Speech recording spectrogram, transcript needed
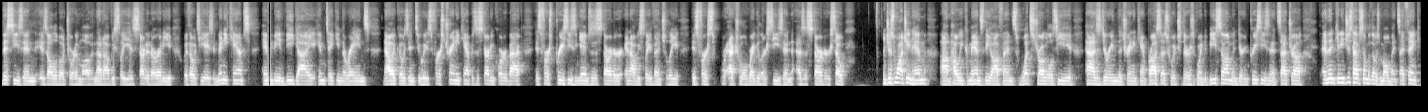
this season is all about Jordan Love, and that obviously has started already with OTAs and mini camps. Him being the guy, him taking the reins. Now it goes into his first training camp as a starting quarterback, his first preseason games as a starter, and obviously eventually his first actual regular season as a starter. So and just watching him, um, how he commands the offense, what struggles he has during the training camp process, which there's going to be some, and during preseason, etc. And then can he just have some of those moments? I think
